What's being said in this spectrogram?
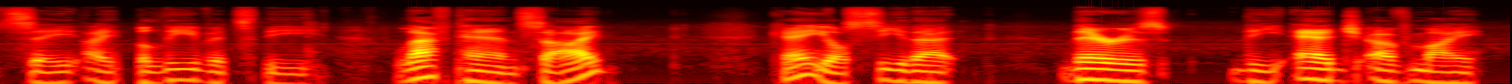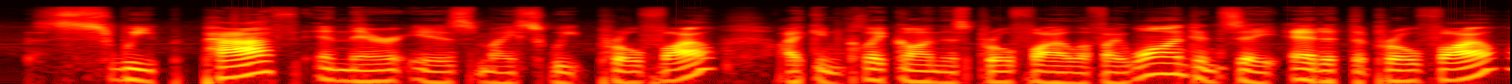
say I believe it's the left hand side okay you'll see that there is the edge of my sweep path and there is my sweep profile. I can click on this profile if I want and say edit the profile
